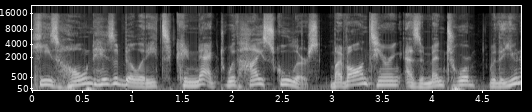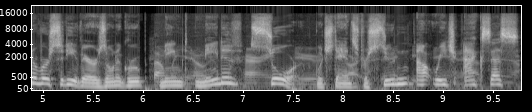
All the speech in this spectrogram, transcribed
He's honed his ability to connect with high schoolers by volunteering as a mentor with a University of Arizona group named Native SOAR, which stands for Student Outreach Access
